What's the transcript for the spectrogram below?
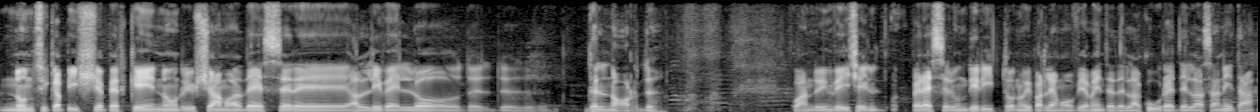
non si capisce perché non riusciamo ad essere al livello de, de, del nord, quando invece il, per essere un diritto, noi parliamo ovviamente della cura e della sanità,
